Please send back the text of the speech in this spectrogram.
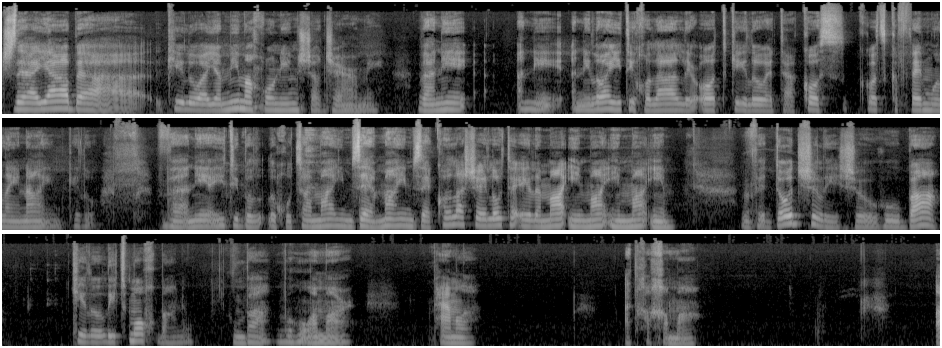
שזה היה ב, כאילו, הימים האחרונים של ג'רמי, ואני, אני, אני לא הייתי יכולה לראות כאילו את הכוס, כוס קפה מול העיניים, כאילו. ואני הייתי לחוצה, מה עם זה, מה עם זה, כל השאלות האלה, מה עם, מה עם, מה עם. ודוד שלי, שהוא בא כאילו לתמוך בנו, הוא בא והוא אמר, פמלה, את חכמה. Um,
